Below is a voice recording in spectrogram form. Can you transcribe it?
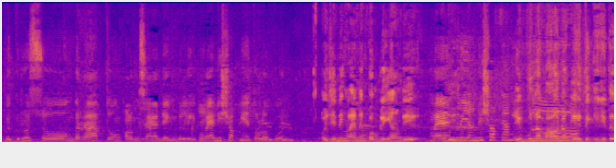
bergerusung, beratung. Kalau misalnya ada yang beli pokoknya di shopnya itu loh bun. Oh jadi ngelainin pembeli yang di ngelayan beli yang di shop yang Ibu itu. mau dong kayak gitu gitu.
